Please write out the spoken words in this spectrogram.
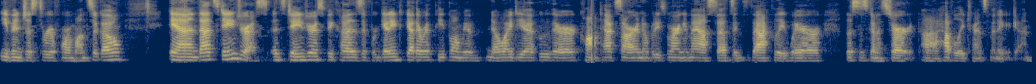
even just three or four months ago. And that's dangerous. It's dangerous because if we're getting together with people and we have no idea who their contacts are and nobody's wearing a mask, that's exactly where this is going to start uh, heavily transmitting again.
